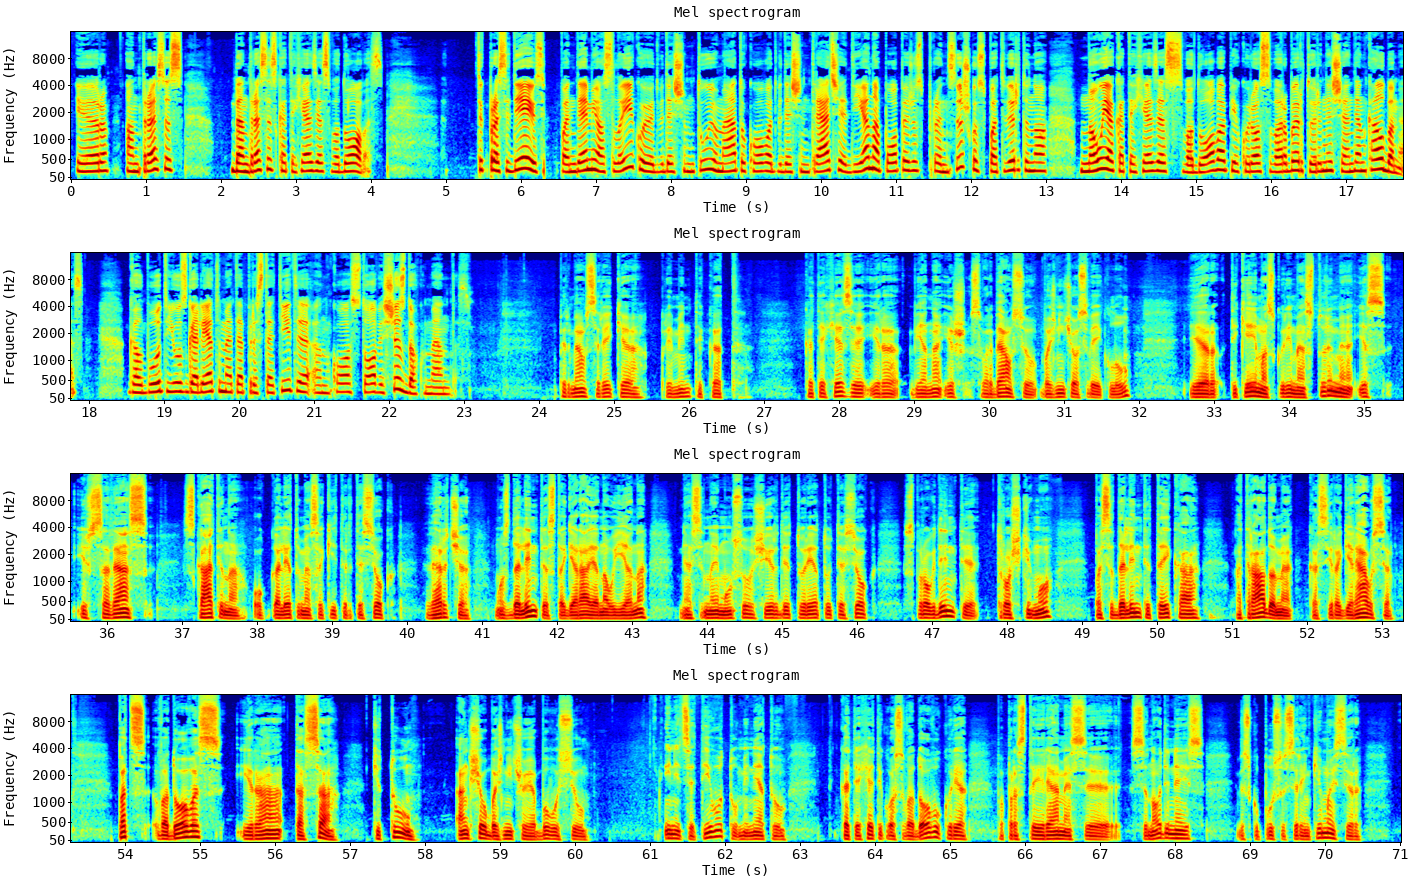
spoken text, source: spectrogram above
ir antrasis bendrasis katechezės vadovas. Tik prasidėjus pandemijos laikui 20 metų kovo 23 dieną popiežius Pranciškus patvirtino naują katechezės vadovą, apie kurios svarbą ir turinį šiandien kalbamės. Galbūt jūs galėtumėte pristatyti, ant ko stovi šis dokumentas. Pirmiausia, reikia priminti, kad katechezė yra viena iš svarbiausių bažnyčios veiklų Ir tikėjimas, kurį mes turime, jis iš savęs skatina, o galėtume sakyti ir tiesiog verčia mus dalintis tą gerąją naujieną, nes jinai mūsų širdį turėtų tiesiog sprogdinti troškimu, pasidalinti tai, ką atradome, kas yra geriausia. Pats vadovas yra tasa kitų anksčiau bažnyčioje buvusių iniciatyvų, tų minėtų katechetikos vadovų, kurie paprastai remiasi sinodiniais viskupų susirinkimais ir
